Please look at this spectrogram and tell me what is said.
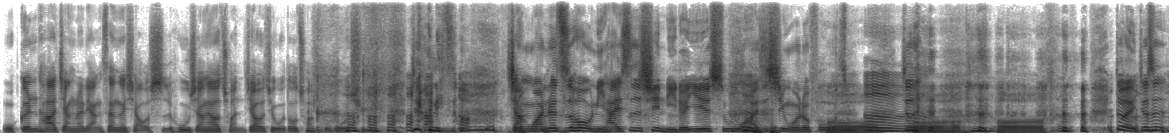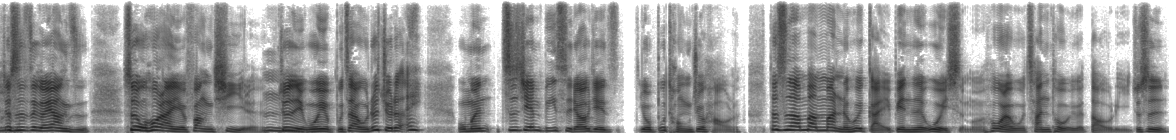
我跟他讲了两三个小时，互相要传教，结果都传不过去。就你知道，讲完了之后，你还是信你的耶稣，我还是信我的佛祖，哦、就是，哦、对，就是就是这个样子。所以我后来也放弃了，就是我也不在，我就觉得，哎，我们之间彼此了解有不同就好了。但是他慢慢的会改变，这是为什么？后来我参透一个道理，就是。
